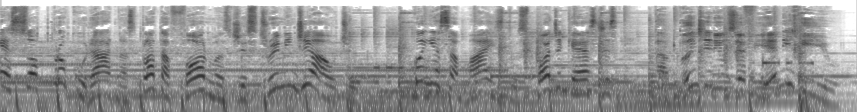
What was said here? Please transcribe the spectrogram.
É só procurar nas plataformas de streaming de áudio. Conheça mais dos podcasts da Band News FM Rio.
